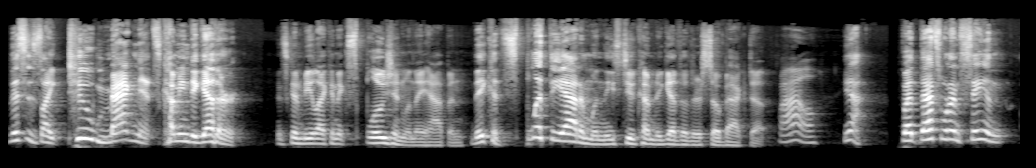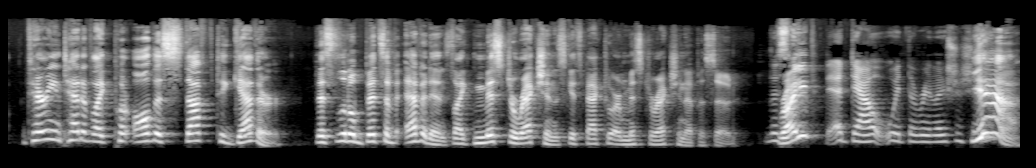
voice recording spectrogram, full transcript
This is like two magnets coming together. It's going to be like an explosion when they happen. They could split the atom when these two come together. They're so backed up. Wow. Yeah. But that's what I'm saying. Terry and Ted have like put all this stuff together. This little bits of evidence, like misdirection. This gets back to our misdirection episode. This Right? A doubt with the relationship. Yeah.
